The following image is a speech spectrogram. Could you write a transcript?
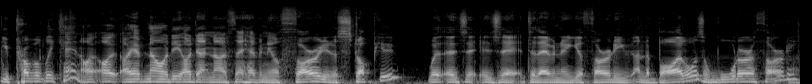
you probably can. I, I, I have no idea. I don't know if they have any authority to stop you. Is, it- is there, do they have any authority under bylaws, a water authority?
